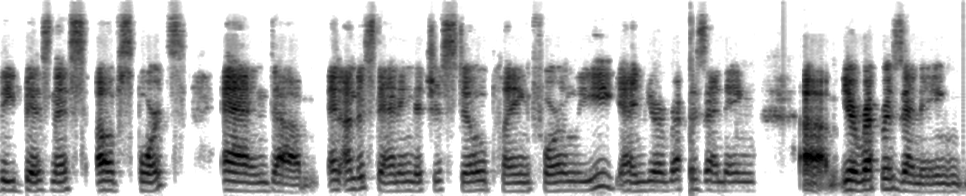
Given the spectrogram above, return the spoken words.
the business of sports and um, and understanding that you're still playing for a league and you're representing um, you're representing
